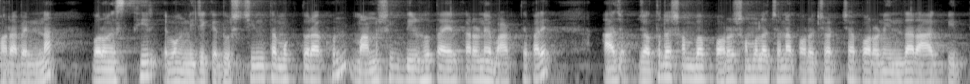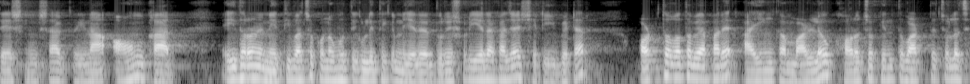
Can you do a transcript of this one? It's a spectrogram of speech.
ভরাবেন না, বরং স্থির এবং নিজেকে দুশ্চিন্তা মুক্ত রাখুন। মানসিক দৃঢ়তা এর কারণে বাড়তে পারে। আজ যতটা সম্ভব পরসমালোচনা, পরচর্চা, পরনিন্দা, রাগ, বিদ্বেষ, হিংসা, ঘৃণা, অহংকার, এই ধরনের নেতিবাচক অনুভূতিগুলি থেকে নিজেদের দূরে সরিয়ে রাখা যায়, সেটিই বেটার অর্থগত ব্যাপারে আয় ইনকাম বাড়লেও খরচও কিন্তু বাড়তে চলেছে।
